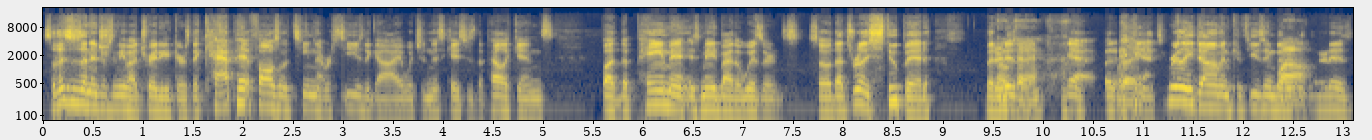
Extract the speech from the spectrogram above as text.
So this is an interesting thing about trade kickers. The cap hit falls on the team that receives the guy, which in this case is the Pelicans, but the payment is made by the Wizards. So that's really stupid, but it is. Okay. Yeah, but Right. yeah, it's really dumb and confusing, but Wow. is what it is.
